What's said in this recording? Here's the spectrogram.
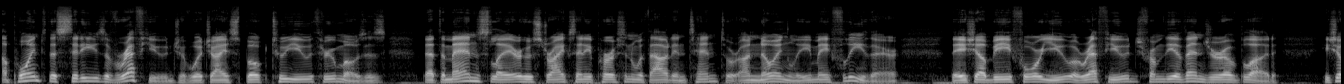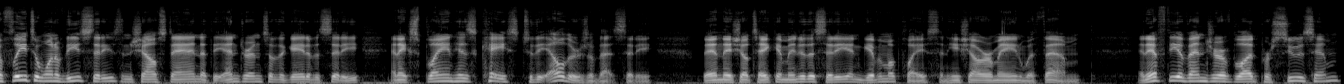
Appoint the cities of refuge of which I spoke to you through Moses, that the manslayer who strikes any person without intent or unknowingly may flee there. They shall be for you a refuge from the avenger of blood. He shall flee to one of these cities, and shall stand at the entrance of the gate of the city, and explain his case to the elders of that city. Then they shall take him into the city, and give him a place, and he shall remain with them. And if the avenger of blood pursues him,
